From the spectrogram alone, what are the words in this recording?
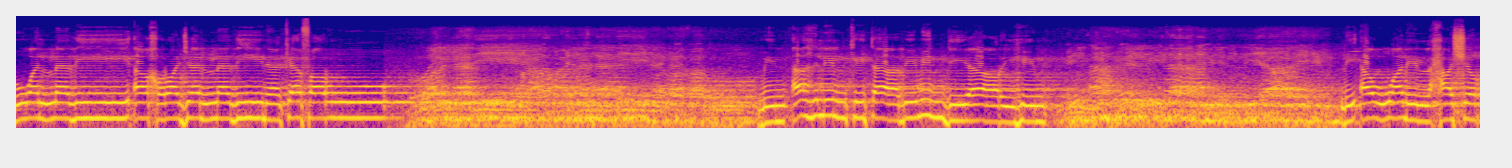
هو الذي أخرج الذين كفروا من أهل الكتاب من ديارهم لأول الحشر.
